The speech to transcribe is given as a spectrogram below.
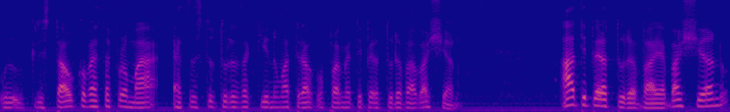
o, o cristal começa a formar essas estruturas aqui no material conforme a temperatura vai abaixando. A temperatura vai abaixando,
